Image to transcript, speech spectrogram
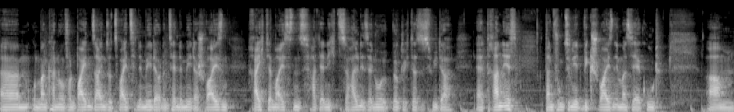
ähm, und man kann nur von beiden Seiten so 2 cm oder 1 cm schweißen, reicht ja meistens, hat ja nichts zu halten, ist ja nur wirklich, dass es wieder äh, dran ist, dann funktioniert Wickschweißen immer sehr gut. Ähm,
